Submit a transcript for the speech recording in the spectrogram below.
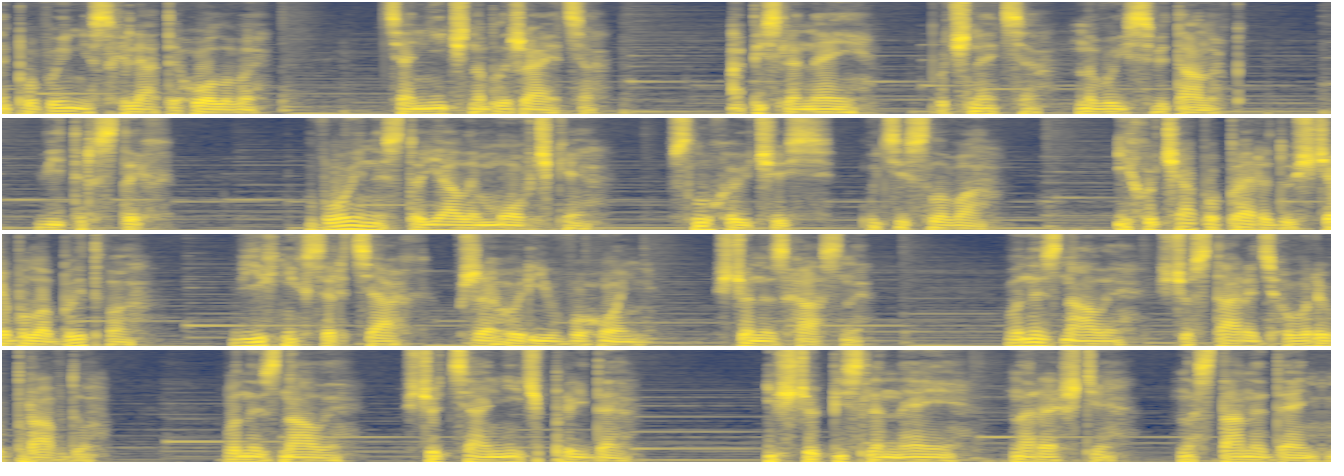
не повинні схиляти голови. Ця ніч наближається, а після неї почнеться новий світанок. Вітер стих. Воїни стояли мовчки, вслухаючись у ці слова. І хоча попереду ще була битва, в їхніх серцях вже горів вогонь, що не згасне. Вони знали, що старець говорив правду. Вони знали, що ця ніч прийде, і що після неї, нарешті, настане день,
